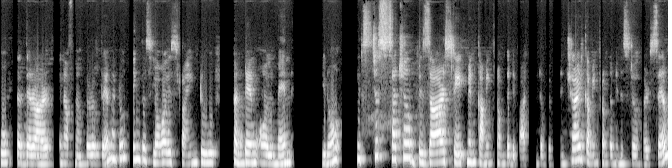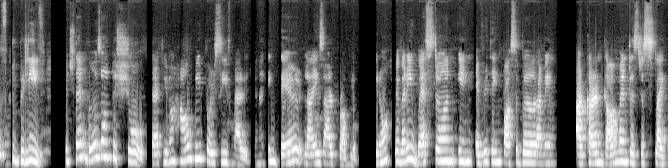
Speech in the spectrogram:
hope that there are enough number of them. I don't think this law is trying to condemn all men. You know, it's just such a bizarre statement coming from the Department of Women and Child, coming from the minister herself, to believe which then goes on to show that you know how we perceive marriage. And i think there lies our problem. You know we're very western in everything possible. I mean our current government is just like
